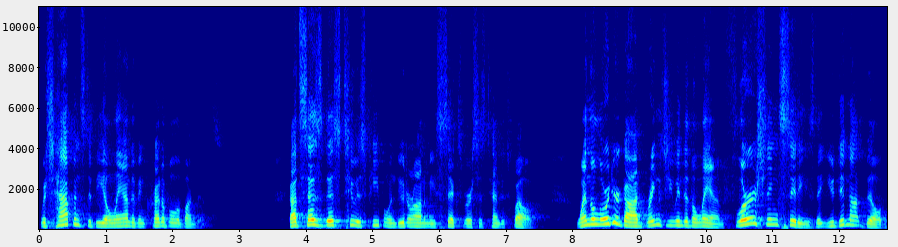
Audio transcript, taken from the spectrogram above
which happens to be a land of incredible abundance. God says this to his people in Deuteronomy 6, verses 10 to 12. When the Lord your God brings you into the land, flourishing cities that you did not build,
